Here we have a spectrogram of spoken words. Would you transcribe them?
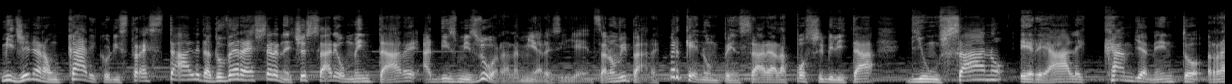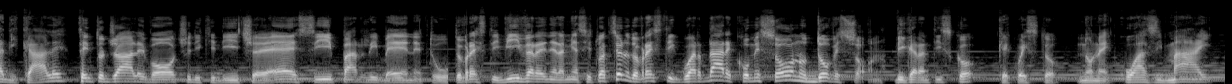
mi genera un carico di stress tale da dover essere necessario aumentare a dismisura la mia resilienza, non vi pare? Perché non pensare alla possibilità di un sano e reale cambiamento radicale? Sento già le voci di chi dice, eh sì, parli bene tu, dovresti vivere nella mia situazione, dovresti guardare come sono, dove sono. Vi garantisco che questo non è quasi mai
